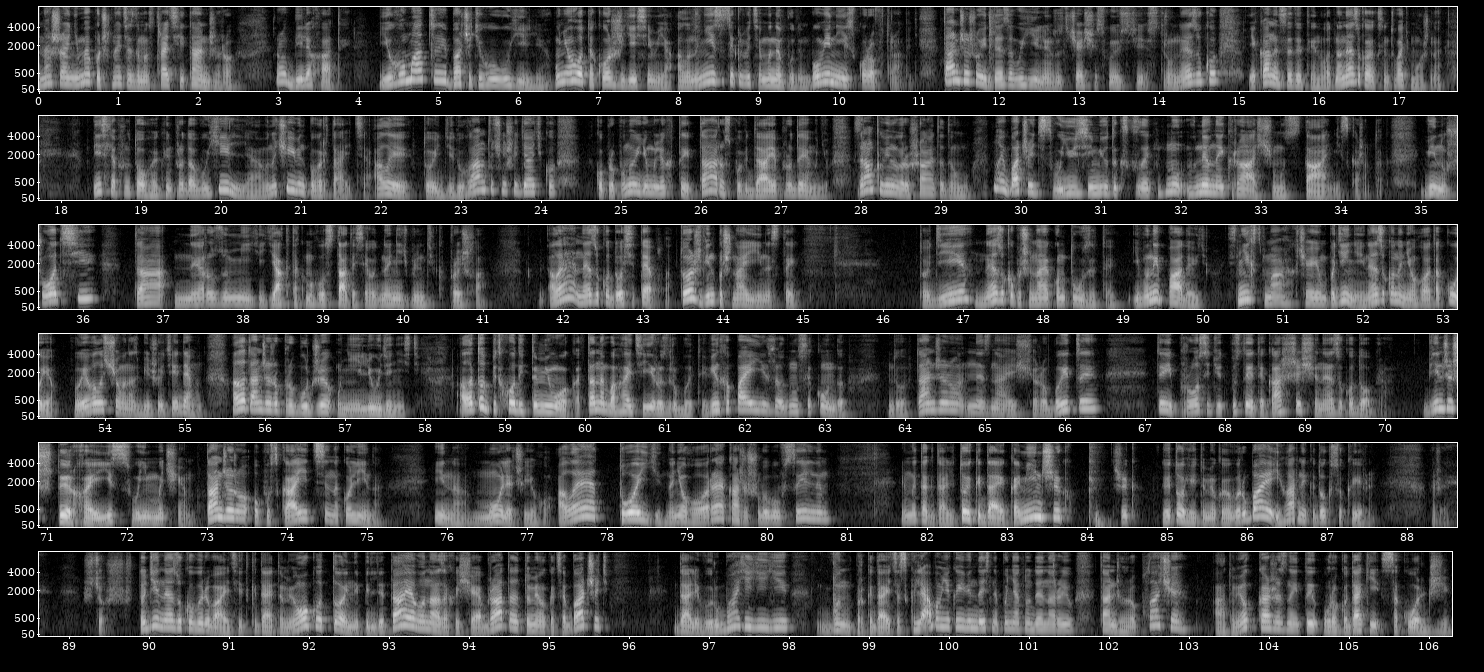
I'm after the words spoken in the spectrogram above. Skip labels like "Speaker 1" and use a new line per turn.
Наше аніме починається з демонстрації Танджеро біля хати. Його мати бачить його у вугіллі. У нього також є сім'я, але на ній зациклюватися ми не будемо, бо він її скоро втратить. Танджеро йде за вугіллям, зустрічаючи свою сестру Незуко, яка несе дитину. От на Незуко акцентувати можна. Після того, як він продав вугілля, вночі він повертається, але той дідуган, точніше дядько, ко пропонує йому лягти та розповідає про демонів. Зранку він вирушає додому. Ну і бачить свою сім'ю, так сказати, ну, не в найкращому стані, скажімо так. Він у шоці та не розуміє, як так могло статися. Одна ніч, блін, тільки пройшла. Але Незуко досі тепла, тож він починає її нести. Тоді Незуко починає контузити, і вони падають. Сніг смягчає йому падіння, і Незуко на нього атакує. Виявилось, що вона збільшується і демон. Але Танжеро пробуджує у ній людяність. Але тут підходить Томіока та намагається її розробити. Він хапає її за одну секунду. Ду. Танжеро не знає, що робити, й просить відпустити, кажучи, що Незуко добра. Він же штирхає її своїм мечем. Танжеро опускається на коліна. Інна, молячи його. Але той на нього оре, каже, щоб був сильним. І так далі. Той кидає камінчик, шик. В ітогі Томіоко його вирубає і гарний кидок сокири. Що ж, тоді Незуко виривається, відкидає Томіоко, той не підлітає, вона захищає брата, Томіоко це бачить. Далі вирубає її, він прокидається з який він десь непонятно де нарив. Танджеро плаче, а Томіоко каже знайти у Рокодакі Сакоджі.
